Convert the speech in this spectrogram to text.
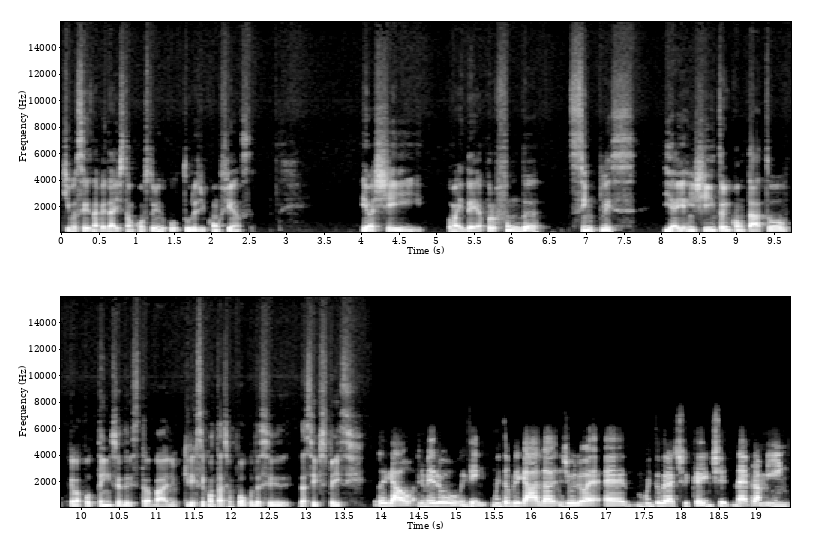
que vocês, na verdade, estão construindo cultura de confiança. Eu achei uma ideia profunda, simples e aí a gente entrou em contato pela potência desse trabalho. Queria que você contasse um pouco desse, da Safe Space. Legal. Primeiro, enfim, muito obrigada, Júlio. É, é muito gratificante, né, para mim,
